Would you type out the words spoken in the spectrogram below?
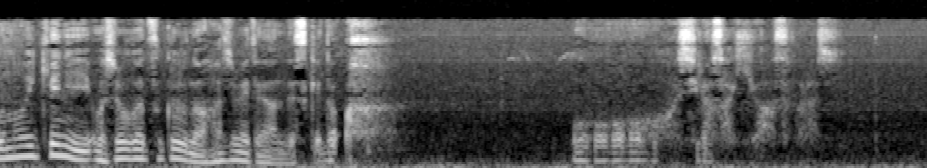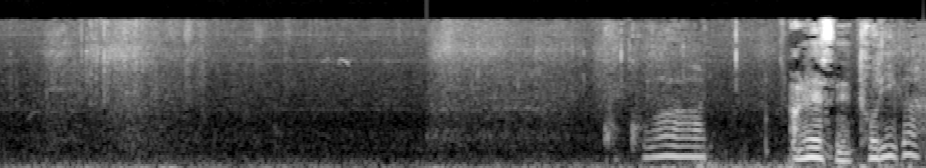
この池にお正月来るのは初めてなんですけど、おお、白鷺が素晴らしい。ここは、あれですね、鳥が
